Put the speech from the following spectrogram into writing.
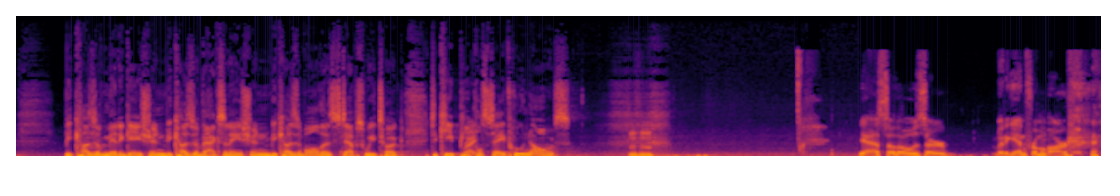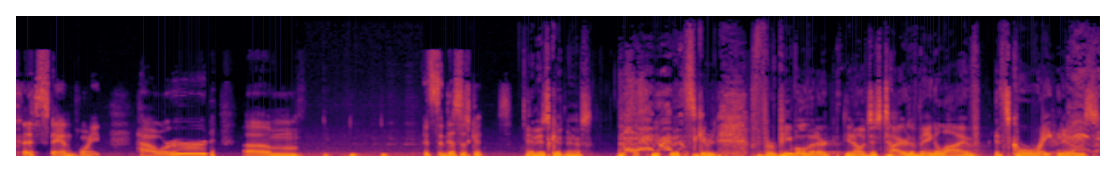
because of mitigation, because of vaccination, because of all the steps we took to keep people Right. safe. Who knows? Yeah, so those are, but again, from our standpoint, Howard, um, it's this is good. It is good news. It's good for people that are, you know, just tired of being alive. It's great news.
